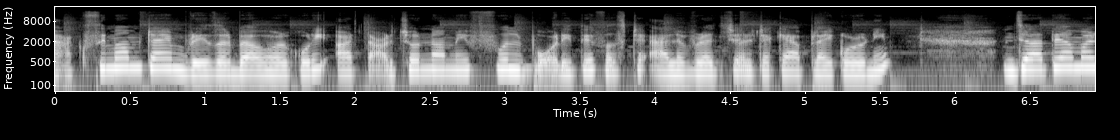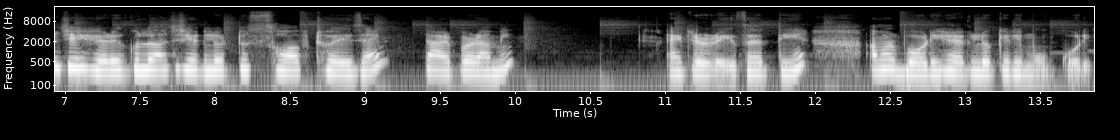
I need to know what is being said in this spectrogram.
ম্যাক্সিমাম টাইম রেজার ব্যবহার করি, আর তার জন্য আমি ফুল বডিতে ফার্স্টে অ্যালোভেরা জেলটাকে অ্যাপ্লাই করে নিই। যাতে আমার যে হেয়ারগুলো আছে সেগুলো একটু সফট হয়ে যায়, তারপর আমি একটা রেজার দিয়ে আমার বডি হেয়ারগুলোকে রিমুভ করি।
